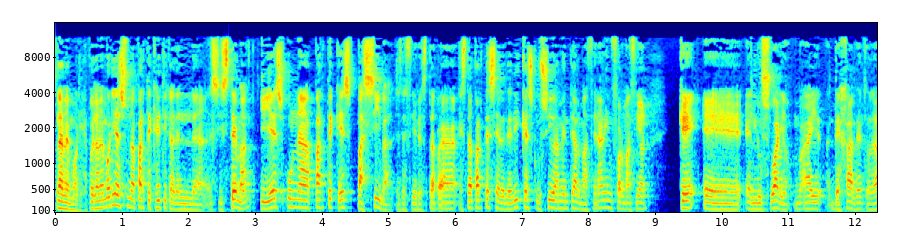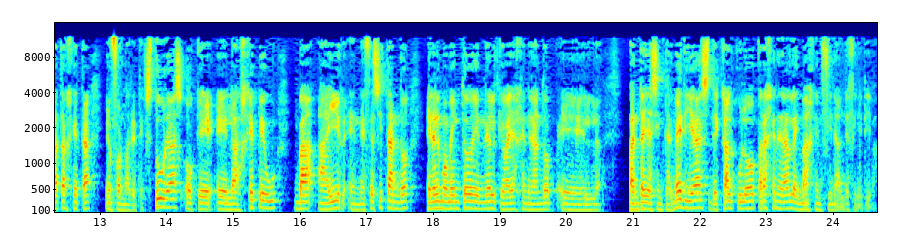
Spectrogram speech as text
la memoria? Pues la memoria es una parte crítica del eh, sistema y es una parte que es pasiva, es decir, esta, esta parte se dedica exclusivamente a almacenar información que eh, el usuario va a dejar dentro de la tarjeta en forma de texturas o que eh, la GPU va a ir necesitando en el momento en el que vaya generando pantallas intermedias de cálculo para generar la imagen final definitiva.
